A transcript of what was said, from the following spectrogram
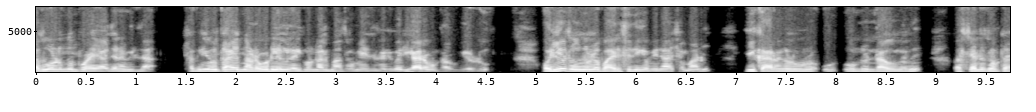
അതുകൊണ്ടൊന്നും പ്രയോജനമില്ല. ശക്തിമത്തായ നടപടികൾ കൈക്കൊണ്ടാൽ മാത്രമേ ഇതിനൊരു പരിഹാരം ഉണ്ടാവുകയുള്ളൂ. വലിയ തോതിലുള്ള പാരിസ്ഥിതിക വിനാശമാണ് ഈ കാരണങ്ങൾ കൊണ്ട് കൊണ്ടുണ്ടാകുന്നത് ബസ് സ്റ്റാൻഡ് തൊട്ട്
